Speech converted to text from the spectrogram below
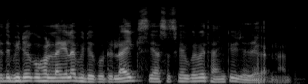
जब भिडियो को भल लगे भिडियो को लाइक सेयार सब्सक्राइब करेंगे थैंक यू जय जगन्नाथ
